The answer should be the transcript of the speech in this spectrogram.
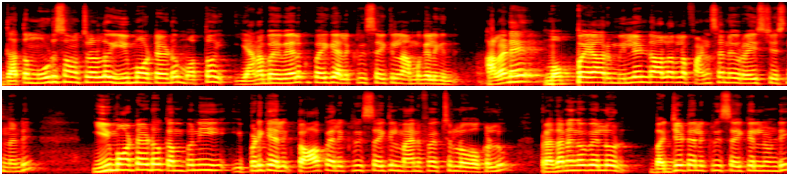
గత మూడు సంవత్సరాల్లో ఈ మోటాడు మొత్తం ఎనభై వేలకు పైగా ఎలక్ట్రిక్ సైకిల్ని అమ్మగలిగింది. అలానే ముప్పై ఆరు మిలియన్ డాలర్ల ఫండ్స్ అనేవి రైజ్ చేసిందండి. ఈ మోటాడో కంపెనీ ఇప్పటికే టాప్ ఎలక్ట్రిక్ సైకిల్ మ్యానుఫ్యాక్చర్లో ఒకళ్ళు. ప్రధానంగా వీళ్ళు బడ్జెట్ ఎలక్ట్రిక్ సైకిల్ నుండి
